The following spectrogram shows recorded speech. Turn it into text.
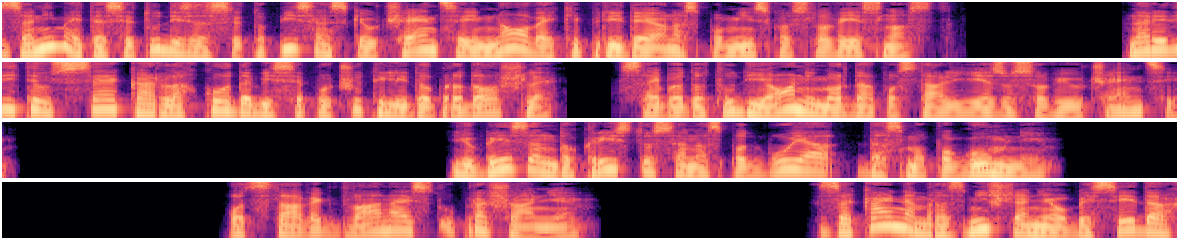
Zanimajte se tudi za svetopisanske učence in nove, ki pridejo na spominsko slovesnost. Naredite vse, kar lahko, da bi se počutili dobrodošle, saj bodo tudi oni morda postali Jezusovi učenci. Ljubezen do Kristusa nas podbuja, da smo pogumni. Odstavek 12. Vprašanje. Zakaj nam razmišljanje o besedah,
